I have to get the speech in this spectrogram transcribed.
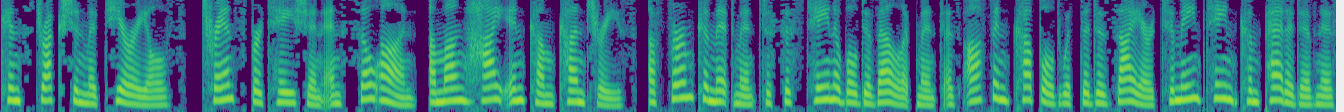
construction materials, transportation and so on. Among high-income countries, a firm commitment to sustainable development is often coupled with the desire to maintain competitiveness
